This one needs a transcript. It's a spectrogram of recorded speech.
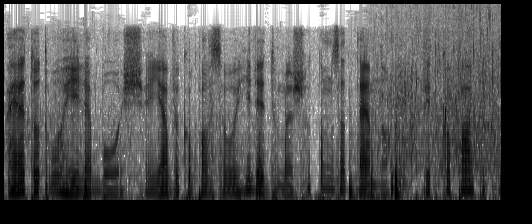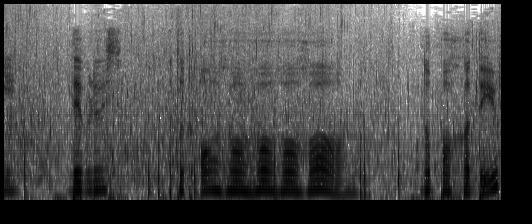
А я тут вугілля було ще. Я викопав все вугілля і думаю, що там за темно. Відкопав такий, дивлюсь, а тут ого-го-го-го. Ну походив.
